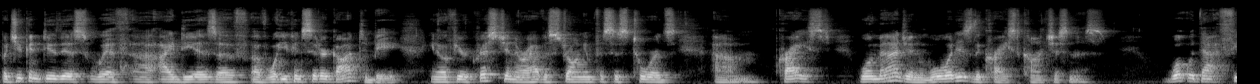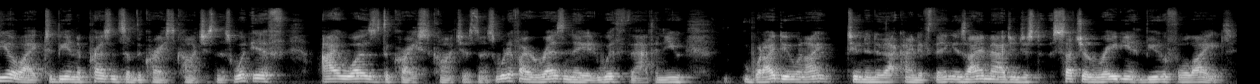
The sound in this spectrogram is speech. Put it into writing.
But you can do this with uh, ideas of, of what you consider God to be. You know, if you're a Christian or have a strong emphasis towards um, Christ, well, imagine, well, what is the Christ consciousness? What would that feel like to be in the presence of the Christ consciousness? What if I was the Christ consciousness? What if I resonated with that? And you, what I do when I tune into that kind of thing is I imagine just such a radiant, beautiful light.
